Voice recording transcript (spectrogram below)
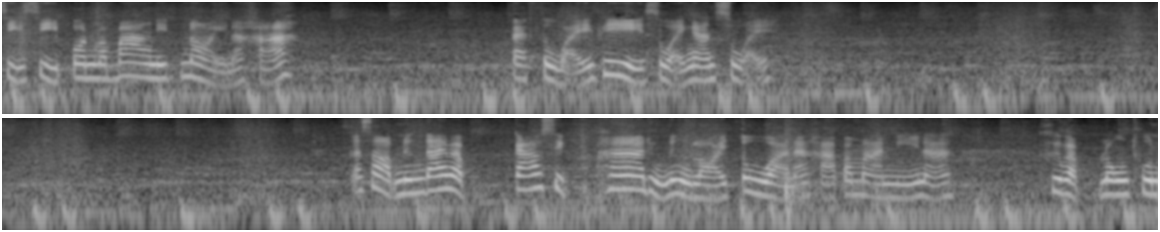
สีสีปนมาบ้างนิดหน่อยนะคะ แต่สวยพี่สวยงานสวยกระสอบหนึ่งได้แบบ 95ถึง100 ตัวนะคะ ประมาณนี้นะ คือแบบลงทุน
